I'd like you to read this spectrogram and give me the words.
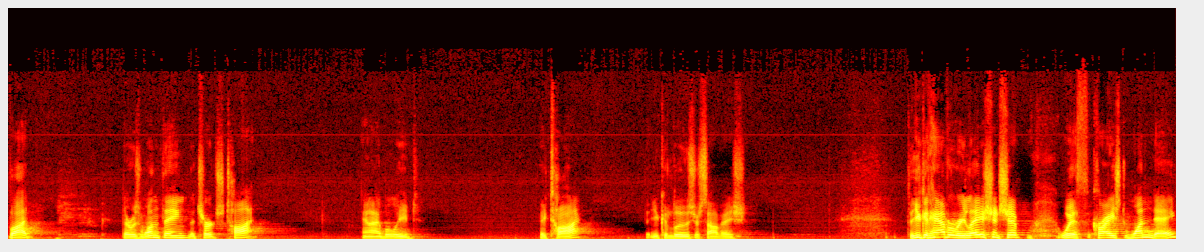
But there was one thing the church taught, and I believed. They taught that you could lose your salvation. That you could have a relationship with Christ one day,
